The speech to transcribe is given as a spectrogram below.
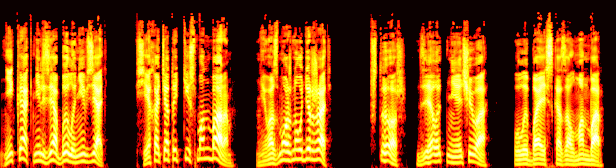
Никак нельзя было не взять. Все хотят идти с Монбаром. Невозможно удержать. Что ж, делать нечего, улыбаясь, сказал Монбар.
